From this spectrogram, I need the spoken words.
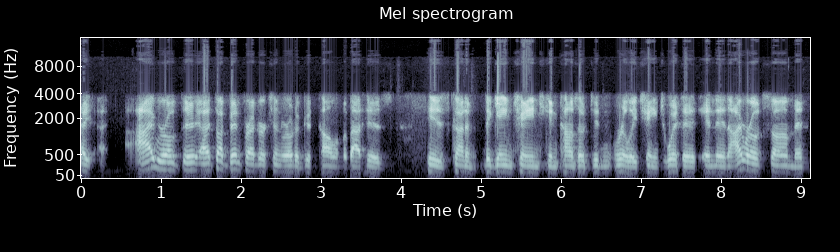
I, I wrote, I thought Ben Frederickson wrote a good column about his his kind of the game changed and Cuonzo didn't really change with it. And then I wrote some, and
